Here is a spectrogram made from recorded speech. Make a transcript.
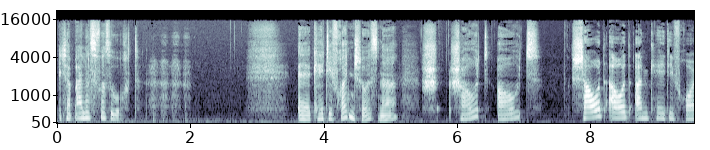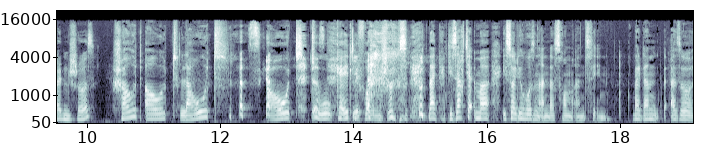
Ich habe alles versucht. Äh, Katie Freudenschuss, ne? Sh shout out. Shout out an Katie Freudenschuss. Shout out laut out to Katie Freudenschuss. Nein, die sagt ja immer, ich soll die Hosen andersrum anziehen. Weil dann, also,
